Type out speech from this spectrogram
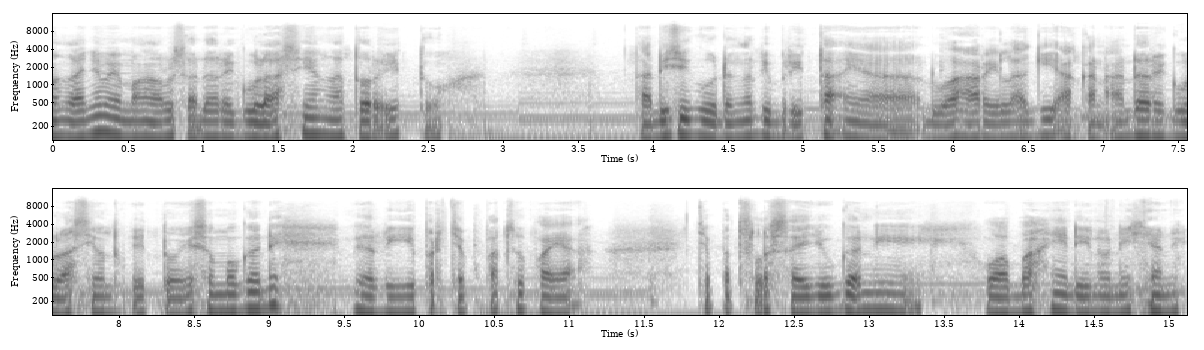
makanya memang harus ada regulasi yang ngatur itu. Tadi sih gue denger di berita ya dua hari lagi akan ada regulasi untuk itu. Ya semoga deh biar dipercepat supaya cepat selesai juga nih wabahnya di Indonesia nih.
